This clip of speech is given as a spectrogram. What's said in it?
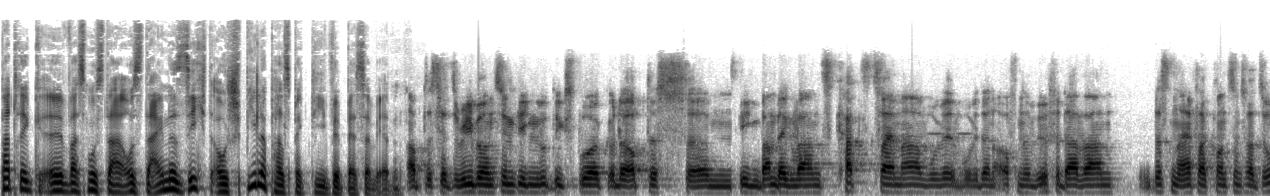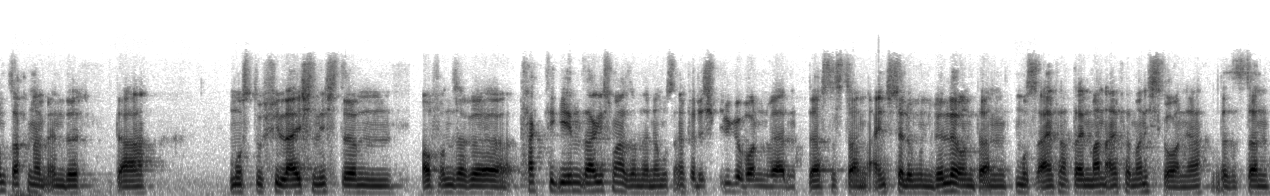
Patrick, äh, was muss da aus deiner Sicht, aus Spielerperspektive besser werden? Ob das jetzt Rebounds sind gegen Ludwigsburg oder ob das ähm, gegen Bamberg waren, Cuts zweimal, wo wir, wo wir dann offene Würfe da waren. Das sind einfach Konzentrationssachen am Ende. Da musst du vielleicht nicht ähm, auf unsere Taktik gehen, sage ich mal, sondern da muss einfach das Spiel gewonnen werden. Das ist dann Einstellung und Wille und dann muss einfach dein Mann einfach mal nicht scoren, ja. Das ist dann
